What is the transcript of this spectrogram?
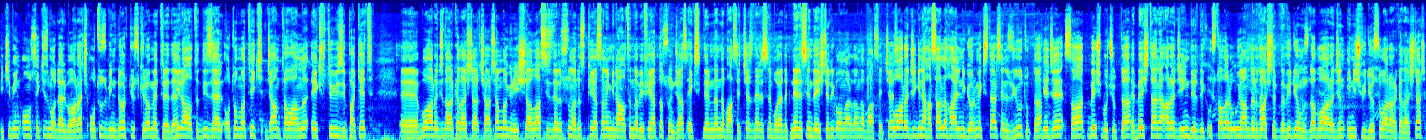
2018 model bu araç. 30.400 kilometrede 1.6 dizel otomatik cam tavanlı X2 paket. Ee, bu aracı da arkadaşlar çarşamba günü inşallah sizlere sunarız. Piyasanın yine altında bir fiyatta sunacağız. Eksiklerinden de bahsedeceğiz. Neresini boyadık, neresini değiştirdik onlardan da bahsedeceğiz. Bu aracı yine hasarlı halini görmek isterseniz YouTube'da gece saat 5.30'da 5 tane aracı indirdik, ustaları uyandırdık. Başlıklı videomuzda bu aracın iniş videosu var arkadaşlar.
